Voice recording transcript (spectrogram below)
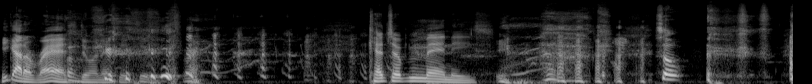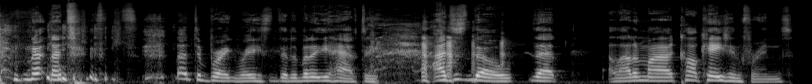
He got a rash doing that shit too. Ketchup and mayonnaise. So, not not to, not to bring race into it, but you have to. I just know that a lot of my Caucasian friends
